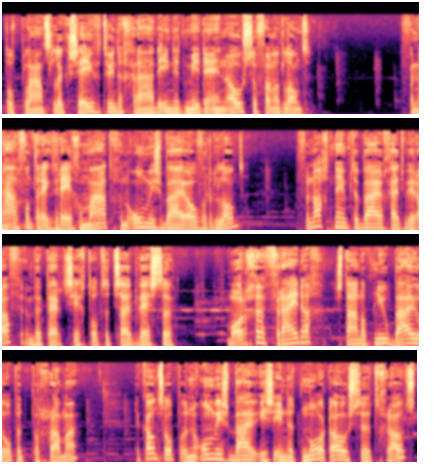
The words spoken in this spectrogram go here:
tot plaatselijk 27 graden in het midden en oosten van het land. Vanavond trekt regelmatig een onweersbui over het land... Vannacht neemt de buigheid weer af en beperkt zich tot het zuidwesten. Morgen, vrijdag, staan opnieuw buien op het programma. De kans op een onweersbui is in het noordoosten het grootst.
